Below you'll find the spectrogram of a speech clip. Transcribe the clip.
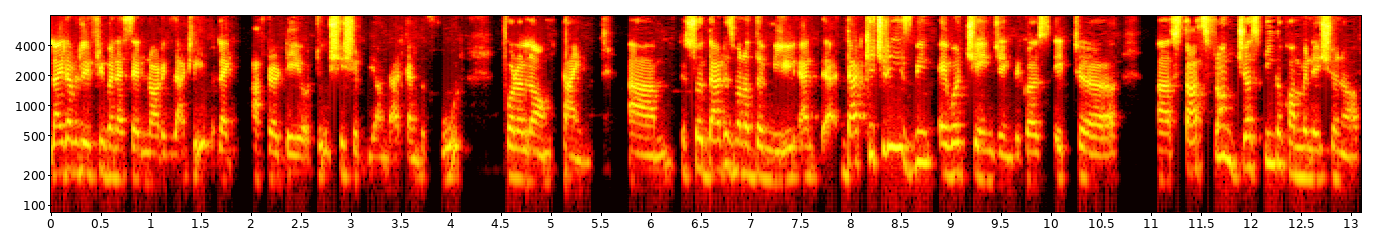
light after delivery, when I said not exactly, like after a day or two, she should be on that kind of food for a long time. Um, so that is one of the meal, and that khichdi is being ever changing because it uh, uh, starts from just being a combination of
